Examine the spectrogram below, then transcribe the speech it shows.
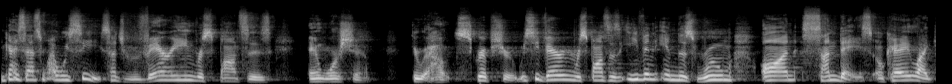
You guys, that's why we see such varying responses in worship throughout scripture. We see varying responses even in this room on Sundays, okay? Like,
